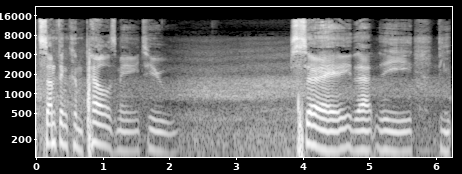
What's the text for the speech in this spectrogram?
but something compels me to say that the the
